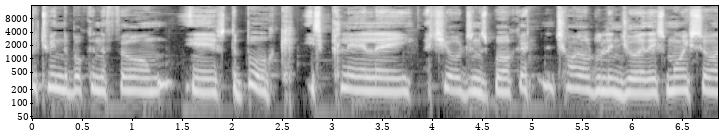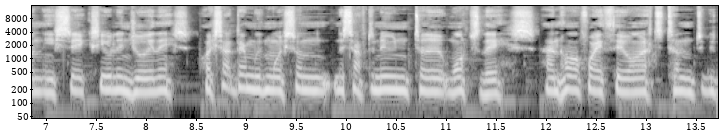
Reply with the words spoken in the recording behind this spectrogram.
between the book and the film is the book is clearly a children's book. A child will enjoy this. My son, he's six, he will enjoy this. I sat down with my son this afternoon to watch this, and halfway through, I had to tell him to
